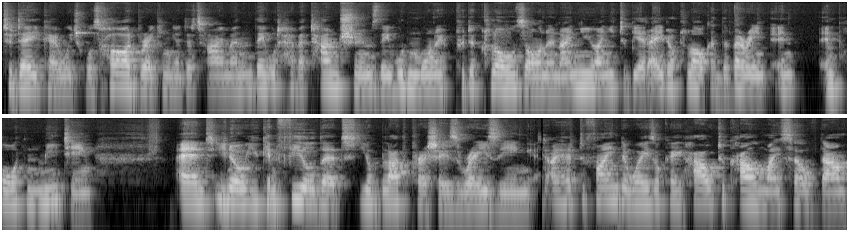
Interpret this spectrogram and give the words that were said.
to daycare which was heartbreaking at the time and they would have a tantrums they wouldn't want to put the clothes on and i knew i need to be at eight o'clock at the very in, important meeting and you know you can feel that your blood pressure is raising. I had to find the ways okay how to calm myself down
